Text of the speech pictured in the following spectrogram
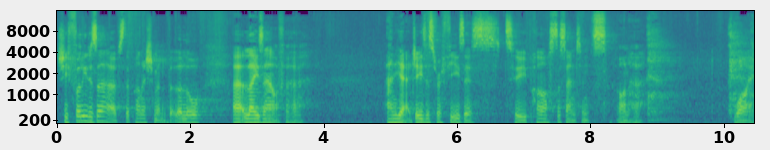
She fully deserves the punishment that the law uh, lays out for her. And yet, Jesus refuses to pass the sentence on her. Why?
